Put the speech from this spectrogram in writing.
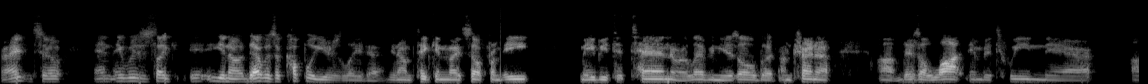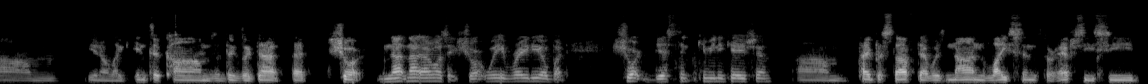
right? So, and it was like, you know, that was a couple years later. You know, I'm taking myself from eight, maybe to 10 or 11 years old, but I'm trying to. Um, there's a lot in between there. Um, you know, like intercoms and things like that. That short, not not I don't want to say shortwave radio, but short distant communication um, type of stuff that was non-licensed or FCC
